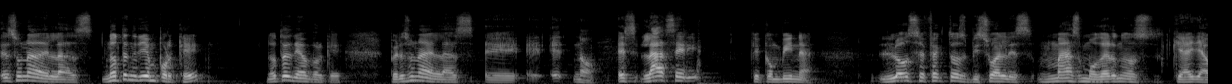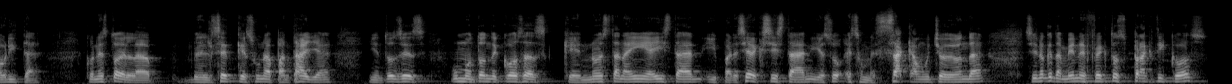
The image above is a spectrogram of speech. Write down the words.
Es una de las... No tendrían por qué. No tendrían por qué. Pero es una de las... eh, eh, eh, no, es la serie que combina los efectos visuales más modernos que hay ahorita. Con esto de la, del set que es una pantalla. Y entonces un montón de cosas que no están ahí, ahí están. Y pareciera que sí están. Y eso, eso me saca mucho de onda. Sino que también efectos prácticos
